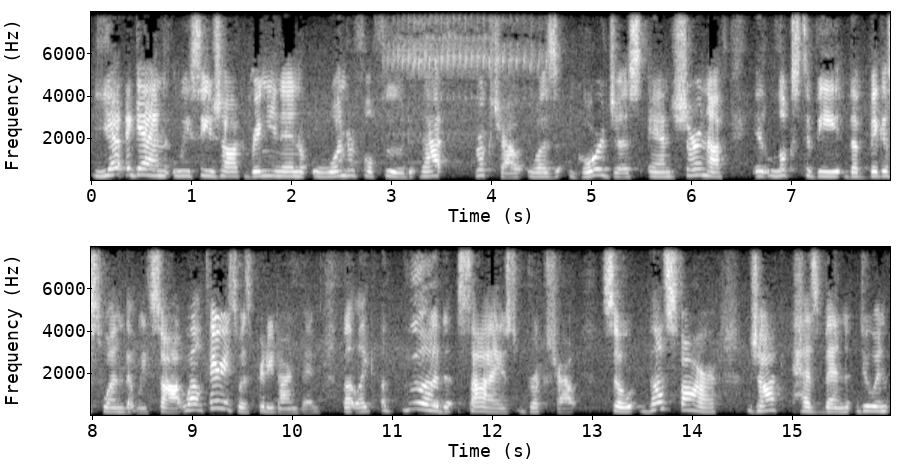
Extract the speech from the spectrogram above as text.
yet again, we see Jacques bringing in wonderful food. That brook trout was gorgeous, and sure enough, it looks to be the biggest one that we saw. Well, Terry's was pretty darn big, but like a good sized brook trout. So thus far, Jacques has been doing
